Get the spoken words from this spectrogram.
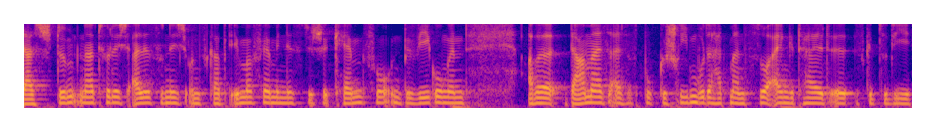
das stimmt natürlich alles so nicht und es gab immer feministische Kämpfe und Bewegungen. Aber damals, als das Buch geschrieben wurde, hat man es so eingeteilt, äh, es gibt so die,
